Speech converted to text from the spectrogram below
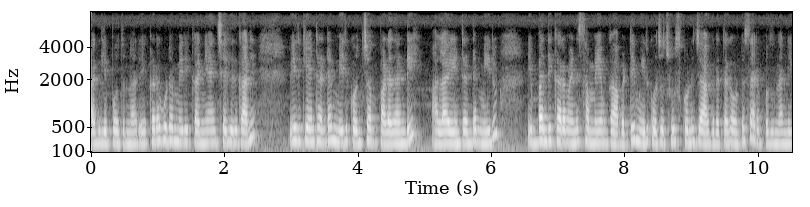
రగిలిపోతున్నారు. ఎక్కడ కూడా మీరు కన్యాయం చేయలేదు కానీ వీరికి ఏంటంటే మీరు కొంచెం పడదండి. అలా ఏంటంటే మీరు ఇబ్బందికరమైన సమయం కాబట్టి మీరు కొంచెం చూసుకొని జాగ్రత్తగా ఉంటే సరిపోతుందండి.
